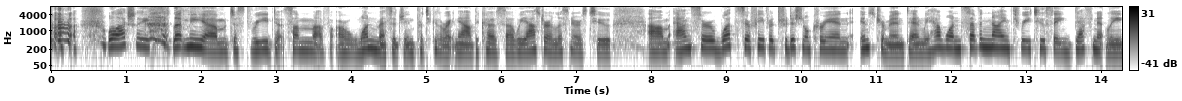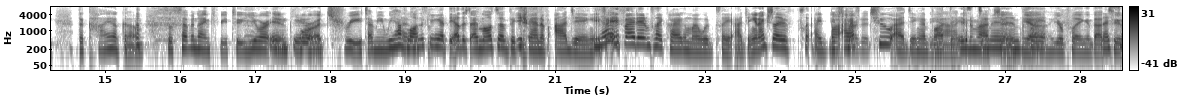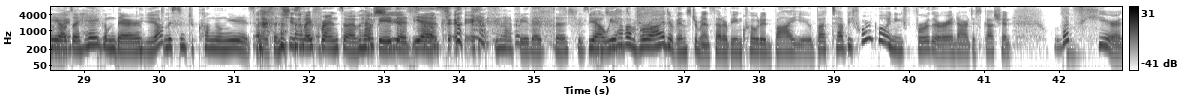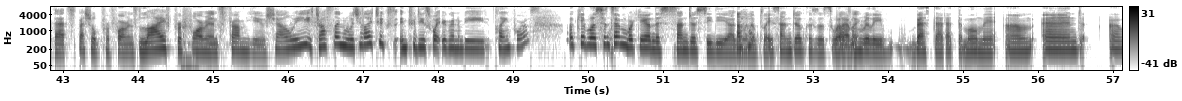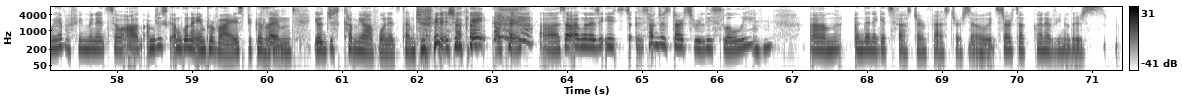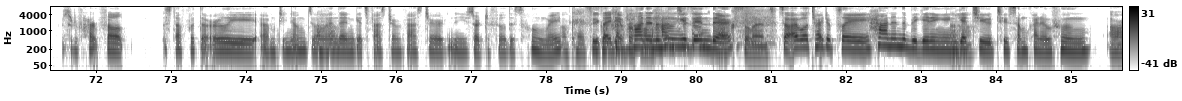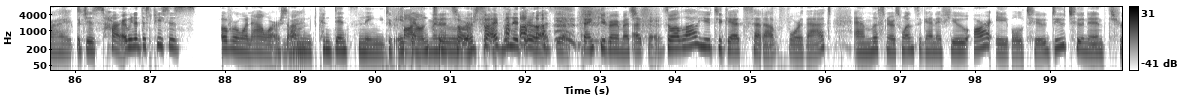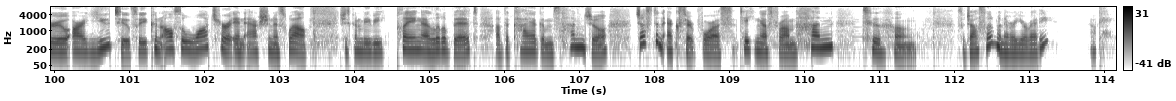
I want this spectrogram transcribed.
Well, actually, let me um, just read some of our one message in particular right now because uh, we asked our listeners to um, answer what's their favorite traditional Korean instrument, and we have one seven nine three two saying definitely the kayagum. so seven nine three two, you are in Thank for a treat. I mean, we have I'm lots. looking at the others. I'm also a big fan of ajaeng. If Yes. if I didn't play kayagum, I would play ajaeng. And actually, I've play, I bought I have two ajaeng. I bought yeah, the I can instrument imagine. and play. Yeah, you're playing in that and I too, see right? also Haegum there. Listen to Kang Eun-il, and she's my friend, so I'm happy Oh, that is? yes, Okay. I'm happy that uh, she's. Yeah, we have a variety of instruments that are being quoted by you. But uh, before we go any further in our discussion, let's hear that special performance, live performance from you, shall we? Jocelyn, would you like to ex- introduce what you're going to be playing for us? Okay, well, since I'm working on this Sanjo CD, I'm going to play Sanjo because it's what Uh-huh. Lovely. I'm really best at at the moment. Um, and uh, we have a few minutes, so I'll, I'm just I'm going to improvise because I'm. You'll just cut me off when it's time to finish. Okay. Okay. Uh, so I'm going to. Sanjo starts really slowly, Mm-hmm. um, and then it gets faster and faster. So it starts up kind of you know there's sort of heartfelt stuff with the early um, Jinyangjo, Uh-huh. and then gets faster and faster, and then you start to feel this hung, right? Okay, so you this go idea kind of han and hung is in there. Excellent. So I will try to play han in the beginning and get Uh-huh. you to some kind of hung, All right. which is hard. I mean, this piece is over one hour, so I'm condensing To it down to or so. five minutes or less. Yeah. Thank you very much. Okay. So allow you to get set up for that. And listeners, once again, if you are able to, do tune in through our YouTube so you can also watch her in action as well. She's going to be playing a little bit of the Kayagum Sanjo, just an excerpt for us, taking us from Han to Hung. So Jocelyn, whenever you're ready. Okay.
